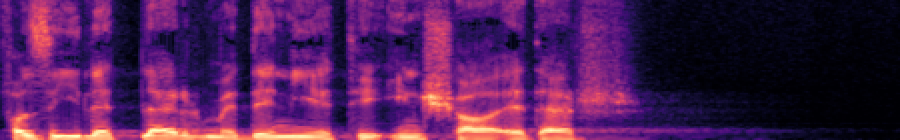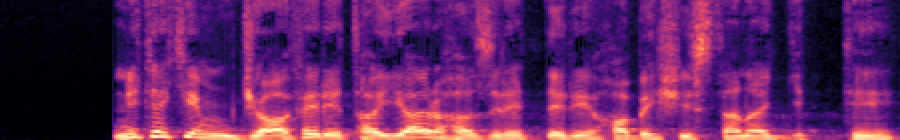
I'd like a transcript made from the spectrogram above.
faziletler medeniyeti inşa eder. Nitekim Cafer-i Tayyar Hazretleri Habeşistan'a gitti.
